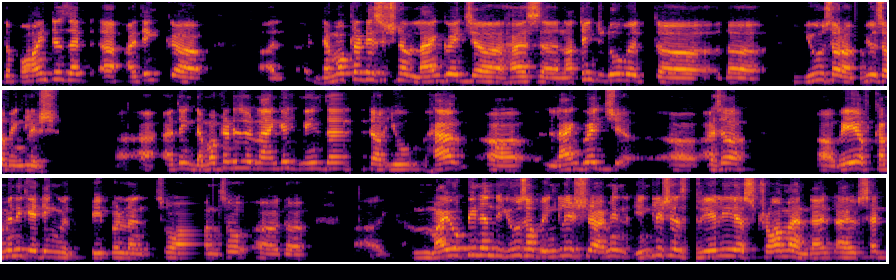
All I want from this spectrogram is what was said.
the point is that uh, I think democratization of language has nothing to do with the use or abuse of English. I think democratization of language means that you have language as a way of communicating with people and so on. So uh, the uh, my opinion, the use of English, I mean, English is really a straw man that I've said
